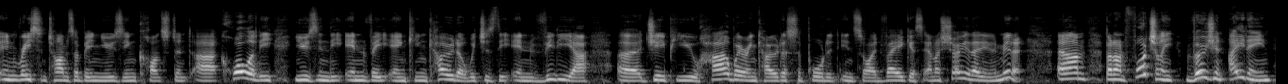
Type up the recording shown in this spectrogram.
In recent times, I've been using constant uh, quality using the NVENC encoder, which is the NVIDIA uh, GPU hardware hardware encoder supported inside Vegas, and I'll show you that in a minute. Um, but unfortunately, version 18,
